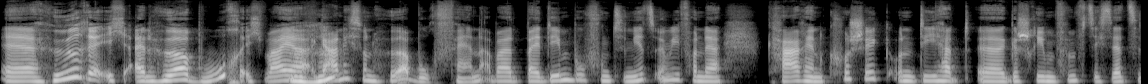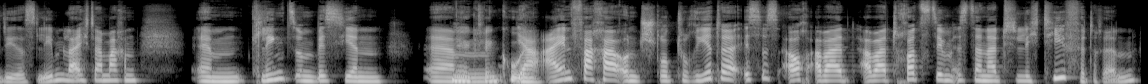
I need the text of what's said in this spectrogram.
äh, höre ich ein Hörbuch. Ich war ja mhm. gar nicht so ein Hörbuch-Fan, aber bei dem Buch funktioniert es irgendwie von der Karin Kuschig und die hat äh, geschrieben 50 Sätze, die das Leben leichter machen. Ähm, klingt so ein bisschen ähm, ja, cool. ja, einfacher und strukturierter ist es auch, aber, aber trotzdem ist da natürlich Tiefe drin.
